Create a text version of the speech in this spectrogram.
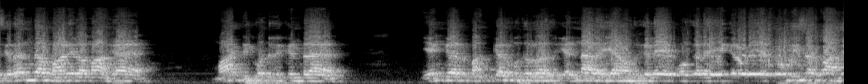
சிறந்த மாநிலமாக மாற்றிக்கொண்டிருக்கின்ற எங்கள் மக்கள் முதல்வர் என்ஆர் ஐயா அவர்களே உங்களை எங்களுடைய தொகுதி சார்பாக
